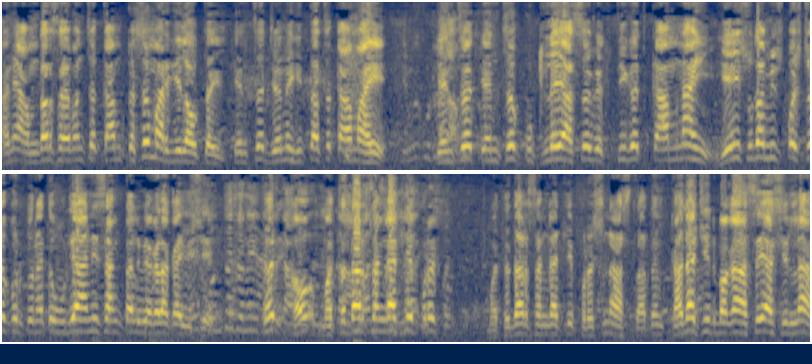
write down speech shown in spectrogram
आणि आमदार साहेबांचं काम कसं मार्गी लावता येईल? त्यांचं जनहिताचं काम आहे. त्यांचं त्यांचं कुठलंही असं व्यक्तिगत काम नाही. हे सुद्धा मी स्पष्ट करतो नाही तर उद्या आणि सांगता येईल वेगळा काय विषय. तर अहो मतदारसंघातले प्रश्न मतदारसंघातले प्रश्न असतात आणि कदाचित बघा असे असेल ना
